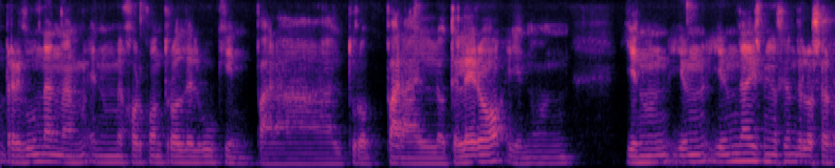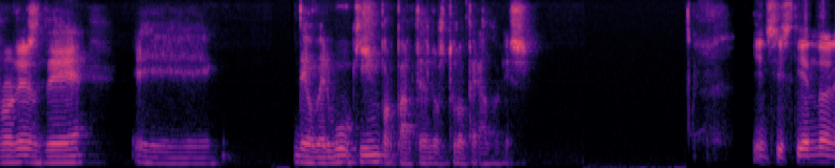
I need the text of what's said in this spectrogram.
redunda en, un mejor control del booking para el, hotelero y en, una disminución de los errores de, eh, overbooking por parte de los tour operadores. Insistiendo en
